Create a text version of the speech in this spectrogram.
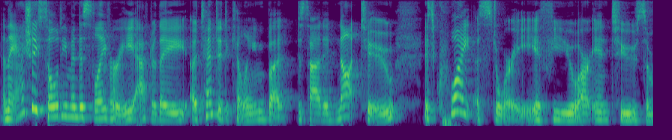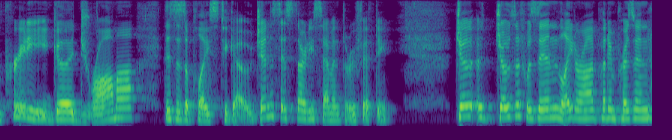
And they actually sold him into slavery after they attempted to kill him, but decided not to. It's quite a story. If you are into some pretty good drama, this is a place to go. Genesis 37 through 50. Jo- uh, Joseph was then later on put in prison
